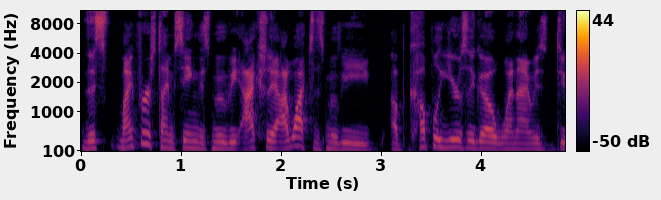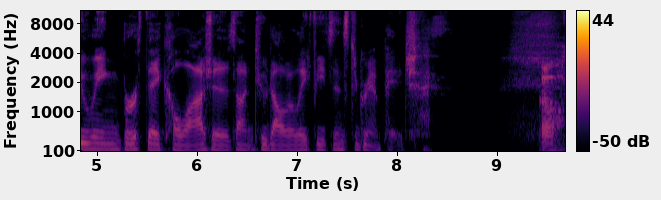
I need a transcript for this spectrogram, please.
This my first time seeing this movie. Actually, I watched this movie a couple years ago when I was doing birthday collages on Two Dollar Late Fees Instagram page. Oh.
